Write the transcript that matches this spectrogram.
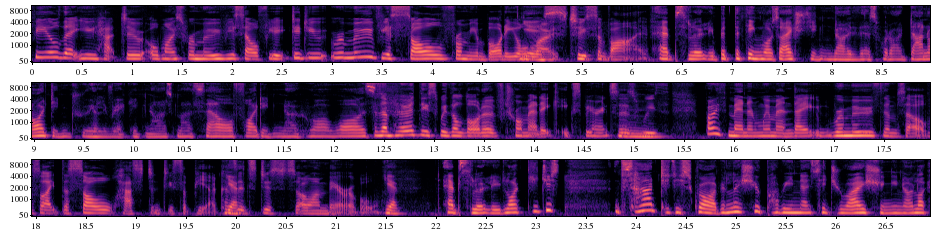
feel that you had to almost remove yourself? You, did you remove your soul from your body almost yes, to survive? Absolutely. But the thing was, I actually didn't know that's what I'd done. I didn't really recognise myself. I didn't know who I was. And I've heard this with a lot of traumatic experiences mm. with both men and women. They remove themselves, like the soul has to disappear because yep. it's just so unbearable. Yeah absolutely. Like you just, it's hard to describe unless you're probably in that situation. You know, like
